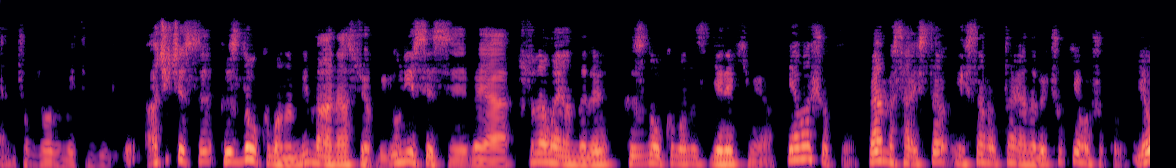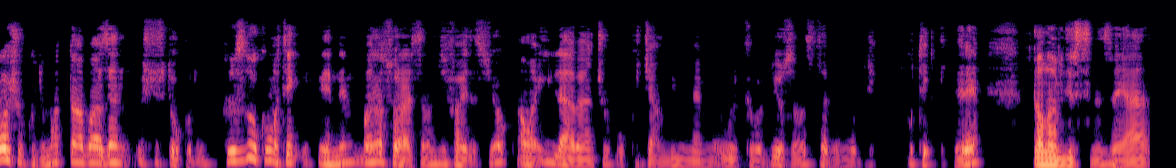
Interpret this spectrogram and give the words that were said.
yani. Çok zor bir metin değildi. Açıkçası hızlı okumanın bir manası yok. Bir Ulysses'i veya tutunamayanları hızlı okumanız gerekmiyor. Yavaş okuyun. Ben mesela İhsan, İhsan Oktayanları çok yavaş okudum. Yavaş okudum. Hatta bazen üst üste okudum. Hızlı okuma tekniklerinin bana sorarsanız bir faydası yok. Ama illa ben çok okuyacağım bilmem ne ıvır kıvır diyorsanız tabii bu bu tekniklere dalabilirsiniz veya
